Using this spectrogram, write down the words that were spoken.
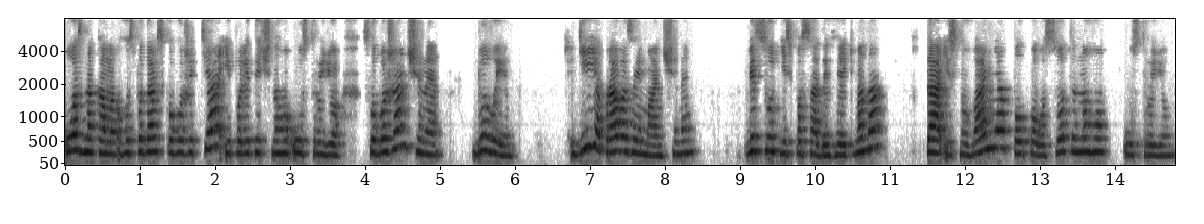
Ознаками господарського життя і політичного устрою Слобожанщини були дія права Займанщини, відсутність посади гетьмана та існування полково-сотенного устрою.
